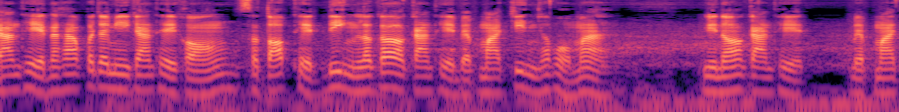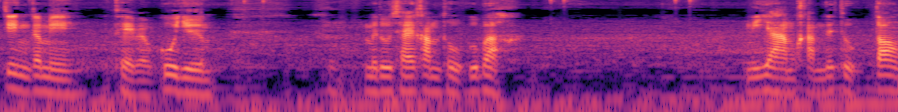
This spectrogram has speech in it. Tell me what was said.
การเทรดนะครับก็จะมีการเทรดของ stop trading แล้วก็การเทรดแบบมาจินครับผมอะนี่เนาะการเทรดแบบมาจินก็มีเทรดแบบกู้ยืม ไม่รู้ใช้คำถูกหรือเปล่านิยามคำได้ถูกต้อง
